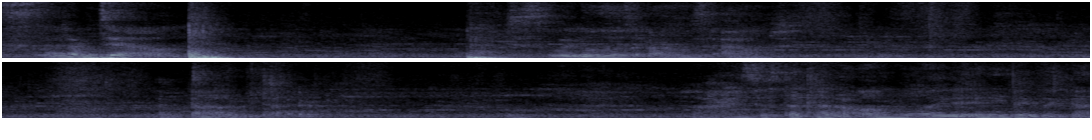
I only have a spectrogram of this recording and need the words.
Set them down. Alright, just to kind of unwind anything that got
